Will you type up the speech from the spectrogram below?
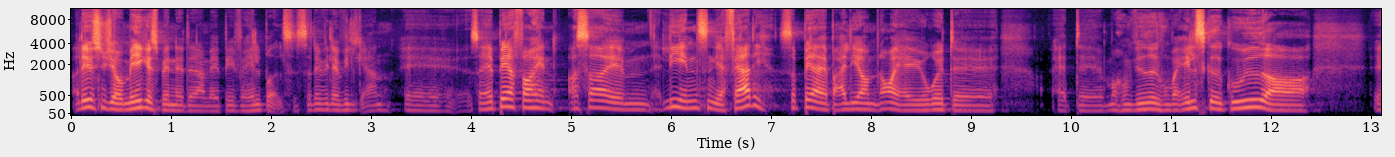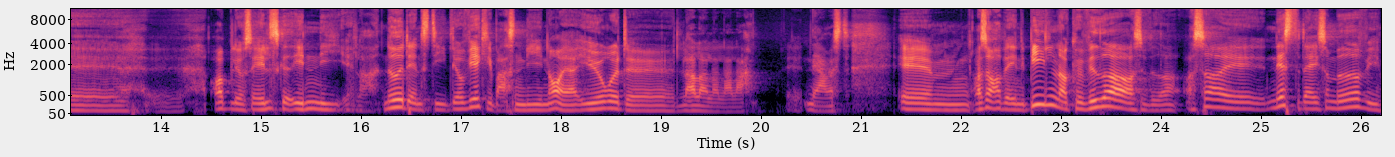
Og det synes jeg er mega spændende, det der med at bede for helbredelse, så det vil jeg vildt gerne. Øh, så jeg beder for hende, og så øh, lige inden sådan jeg er færdig, så beder jeg bare lige om, når jeg er i øvrigt, øh, at øh, må hun vide, at hun var elsket af Gud, og, øh, øh, opleve sig elsket indeni, eller noget i den stil. Det var virkelig bare sådan lige, når jeg i øvrigt, øh, la la la la la, øh, nærmest. Øhm, og så hoppede jeg ind i bilen og kørte videre og så videre. Og så øh, næste dag, så møder vi,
